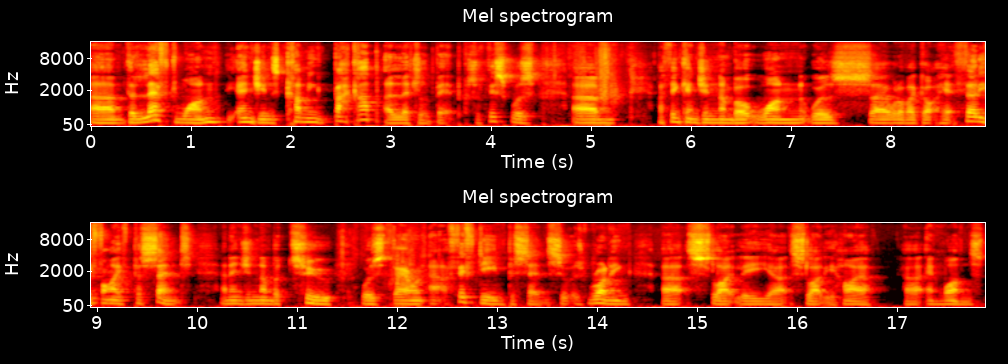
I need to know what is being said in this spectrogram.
um, the left one, the engine's coming back up a little bit because this was, um, I think engine number one was, uh, what have I got here, 35% and engine number two was down at 15%, so it was running uh, slightly uh, slightly higher uh, N1s.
